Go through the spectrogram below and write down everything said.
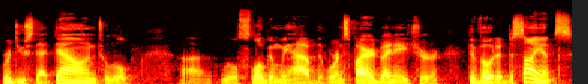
reduce that down to a little, uh, little slogan we have that we're inspired by nature, devoted to science,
